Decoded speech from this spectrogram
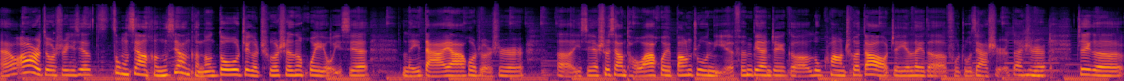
L 二就是一些纵向、横向，可能都这个车身会有一些雷达呀，或者是呃一些摄像头啊，会帮助你分辨这个路况、车道这一类的辅助驾驶。但是这个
